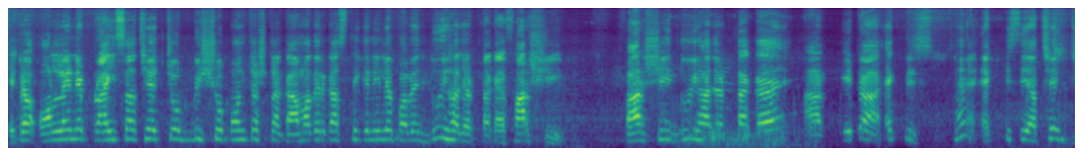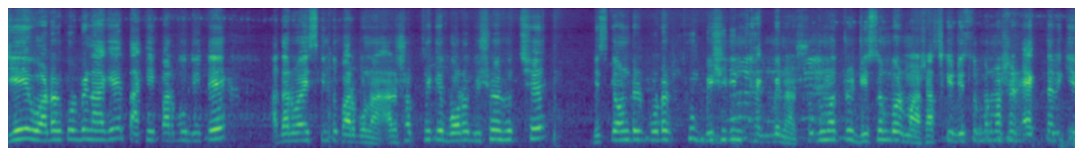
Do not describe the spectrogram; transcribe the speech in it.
এটা অনলাইনে প্রাইস আছে চব্বিশশো পঞ্চাশ টাকা। আমাদের কাছ থেকে নিলে পাবেন দুই হাজার টাকায় ফার্সি। ফার্সি দুই হাজার টাকায়, আর এটা এক পিস হ্যাঁ এক পিসই আছে। যে অর্ডার করবেন আগে, তাকেই পারব দিতে। আদারওয়াইজ কিন্তু পারব না। আর সব থেকে বড় বিষয় হচ্ছে ডিসকাউন্টের প্রোডাক্ট খুব বেশি দিন থাকবে না। শুধুমাত্র ডিসেম্বর মাস। আজকে ডিসেম্বর মাসের এক তারিখে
